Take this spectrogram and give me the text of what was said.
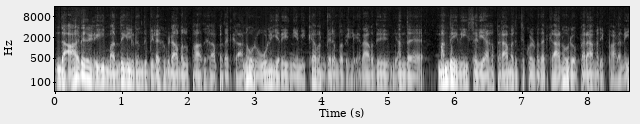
இந்த ஆடுகளை மந்தையிலிருந்து விலகு விடாமல் பாதுகாப்பதற்கான ஒரு ஊழியரை நியமிக்க அவன் விரும்பவில்லை. அதாவது அந்த மந்தையினை சரியாக பராமரித்துக் கொள்வதற்கான ஒரு பராமரிப்பாளனை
